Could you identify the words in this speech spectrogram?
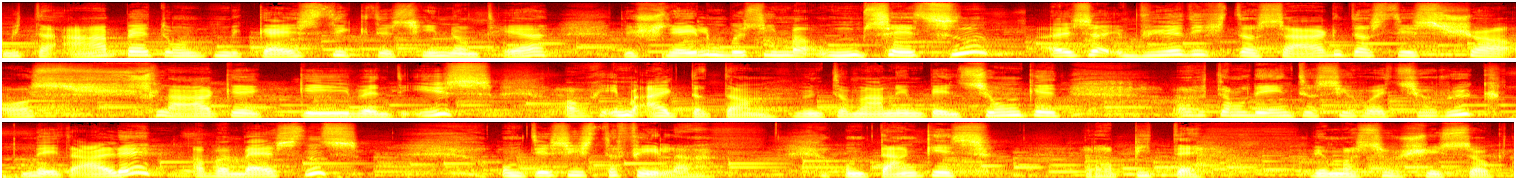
mit der Arbeit und mit geistig das Hin und Her. Das Schnell muss immer umsetzen. Also würde ich da sagen, dass das schon ausschlaggebend ist, auch im Alter dann. Wenn der Mann in Pension geht, dann lehnt er sich halt zurück. Nicht alle, aber meistens. Und das ist der Fehler. Und dann geht's rapide, wie man so schön sagt.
